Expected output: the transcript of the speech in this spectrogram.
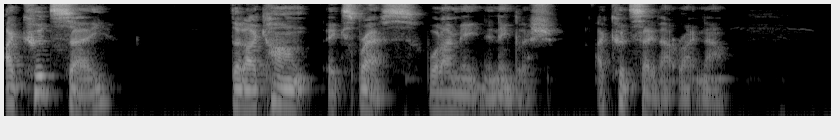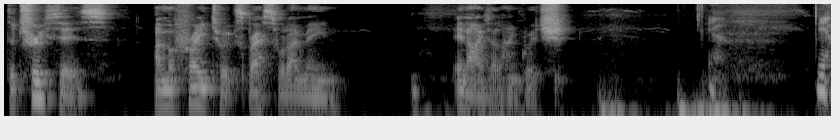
I could say." that I can't express what I mean in English. I could say that right now. The truth is, I'm afraid to express what I mean in either language. Yeah. Yeah.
